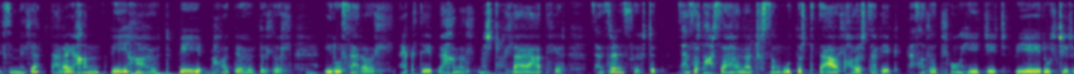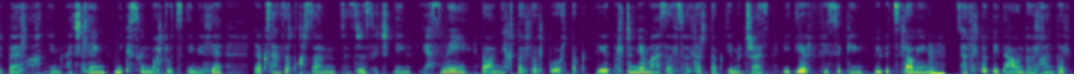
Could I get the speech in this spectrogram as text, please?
хэлсэн мэлээ. Дараагийнх нь биеийнхээ хувьд бие махбодын хувьд бол эрүүл саруул актив байх нь бол маш чухлаа. Яагаад тэгэхээр сансрын нисгэгчд сансарт гарсан хойноо ч гэсэн өдөрт заавал 2 цагийг дасгал хөдөлгөөн хийж иж биеэ эрүүл чирэг байлгах тийм ажлын нэг хэсэг нь болж үзт юм элэ яг сансарт гарсан сансрын сэгчдийн ясны одоо нэгт бол буурдаг. Тэгээд булчингийн маас ол сулардаг. Тийм учраас эдгээр физикийн бибицлогийн сорилтуудыг даван туулахын тулд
